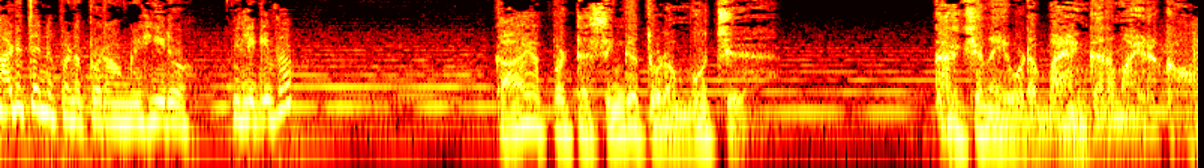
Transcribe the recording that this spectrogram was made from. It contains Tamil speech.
அடுத்து என்ன பண்ண போறா உங்க ஹீரோ இல்ல கிவ் அப் காயப்பட்ட சிங்கத்தோட மூச்சு கர்ஜனையை விட பயங்கரமா இருக்கும்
